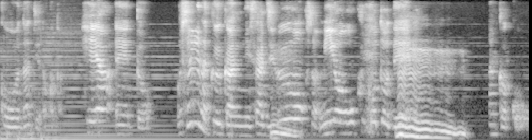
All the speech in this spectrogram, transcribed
こう、なんていうのかな、部屋、えっ、と、おしゃれな空間にさ、自分を、その身を置くことで、うんうんうんうんうん。なんかこ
